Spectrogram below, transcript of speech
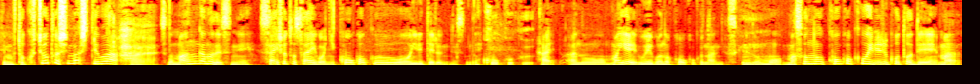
でも特徴としましては、はい、その漫画のですね、最初と最後に広告を入れてるんですね。広告はい。あの、まあ、いわゆるウェブの広告なんですけれども、うん、まあ、その広告を入れることで、まあ、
